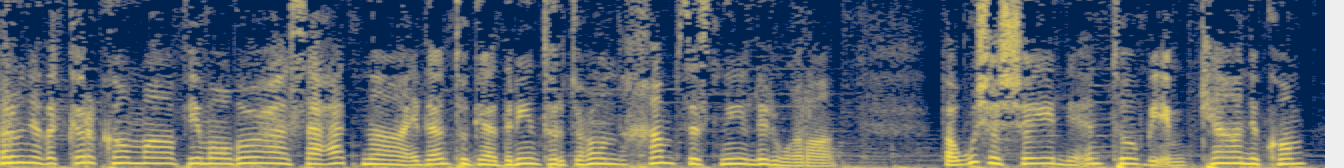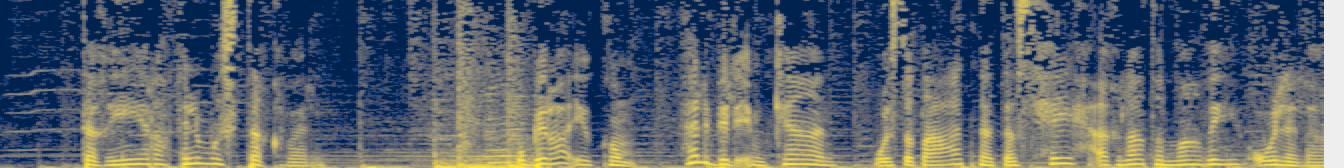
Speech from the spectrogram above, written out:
خلوني أذكركم في موضوع ساعتنا إذا أنتم قادرين ترجعون خمس سنين للوراء فوش الشيء اللي أنتم بإمكانكم تغييره في المستقبل. وبرأيكم هل بالإمكان واستطاعتنا تصحيح أغلاط الماضي ولا لا؟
